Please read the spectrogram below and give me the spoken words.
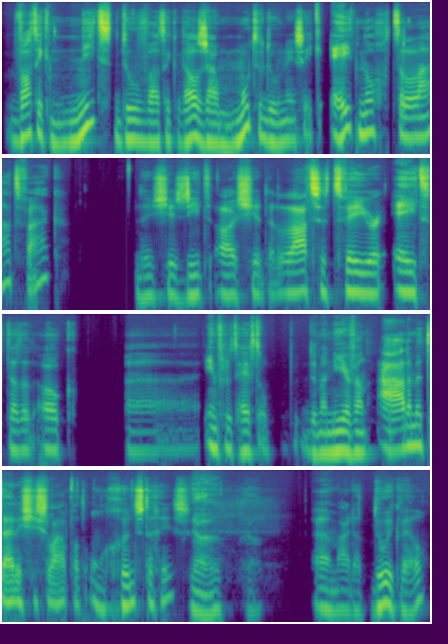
wat ik niet doe, wat ik wel zou moeten doen, is ik eet nog te laat vaak. Dus je ziet als je de laatste twee uur eet, dat het ook eh, invloed heeft op de manier van ademen tijdens je slaap, wat ongunstig is. Ja, Eh, maar dat doe ik wel.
